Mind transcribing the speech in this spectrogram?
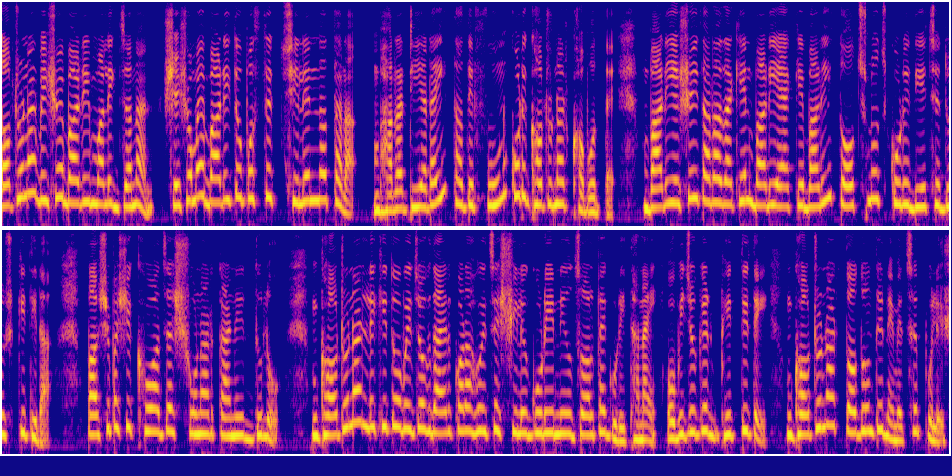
ঘটনার বিষয়ে বাড়ির মালিক জানান সে সময় বাড়িতে উপস্থিত ছিলেন না তারা। ভাড়াটিয়ারাই তাদের ফোন করে ঘটনার খবর দেয়। বাড়ি এসেই তারা দেখেন বাড়ি একেবারেই তছনছ করে দিয়েছে দুষ্কৃতীরা। পাশাপাশি খোয়া যায় সোনার কানের দুলো। ঘটনার লিখিত অভিযোগ দায়ের করা হয়েছে শিলিগুড়ি নিউ জলপাইগুড়ি থানায়। অভিযোগের ভিত্তিতে ঘটনার তদন্তে নেমেছে পুলিশ।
